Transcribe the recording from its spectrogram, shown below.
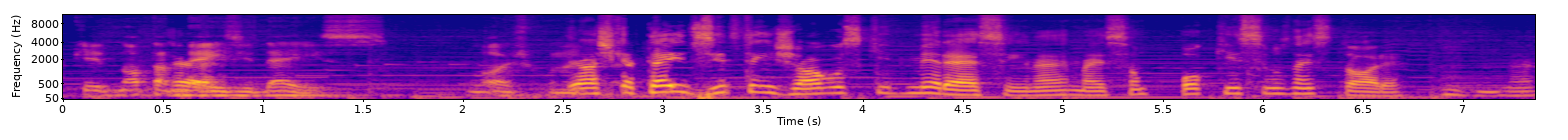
Porque nota É. 10 de 10, lógico, né? Eu acho que até existem jogos que merecem, né? Mas são pouquíssimos na história. Uhum.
